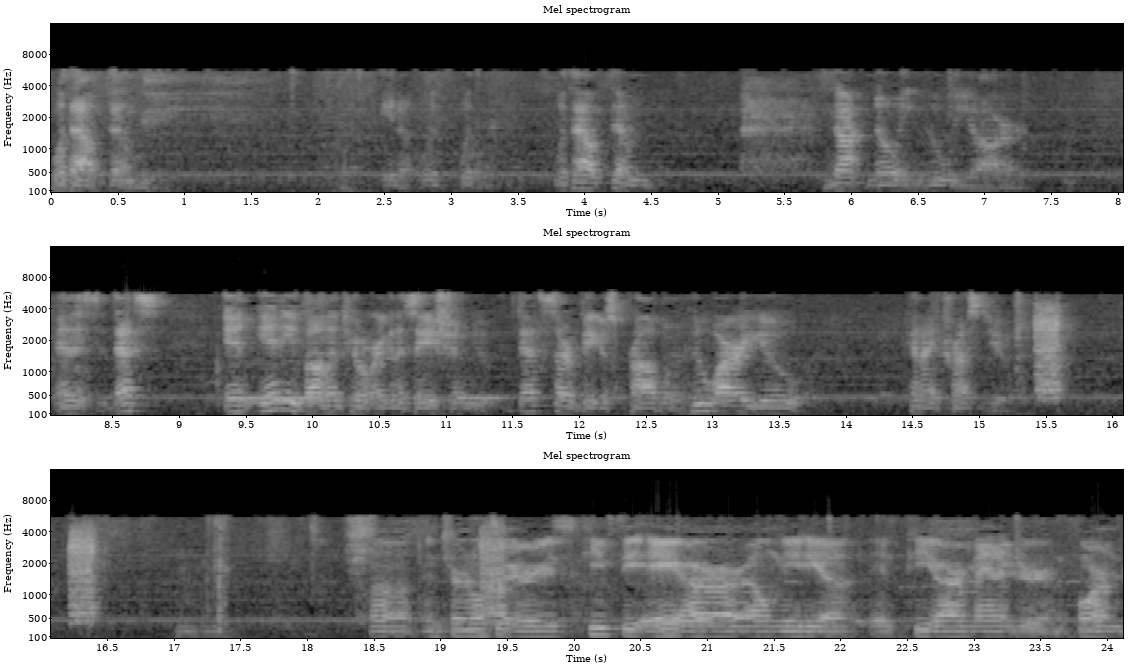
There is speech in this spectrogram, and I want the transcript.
without them, you know, with, with, without them not knowing who we are. And that's, in any volunteer organization, you, that's our biggest problem. Who are you? Can I trust you? Uh, internal to ARES, keep the ARRL media and PR manager informed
